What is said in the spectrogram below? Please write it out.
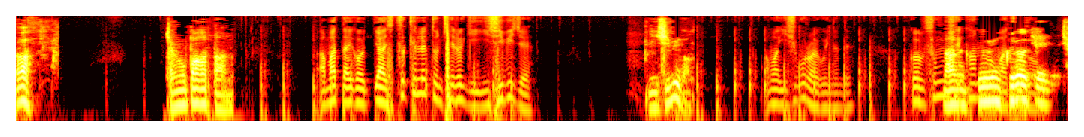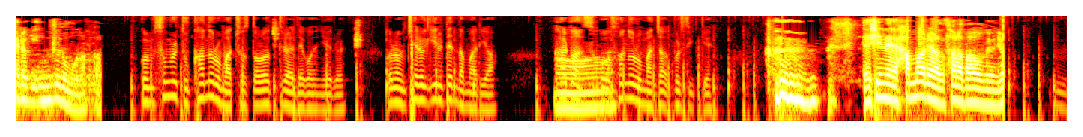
아! 잘못 박았다. 아 맞다 이거 야 스켈레톤 체력이 20이지 20이가. 아마 20으로 알고 있는데 그럼 나는 23칸으로 그, 맞춰서 그렇게 체력이 인줄도 몰랐다. 그럼 22칸으로 맞춰서 떨어뜨려야 되거든 얘를 그럼 체력 1 된단 말이야 칼도 안 쓰고 어. 손으로만 잡을 수 있게 대신에 한 마리라도 살아남으면, 여- 음.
